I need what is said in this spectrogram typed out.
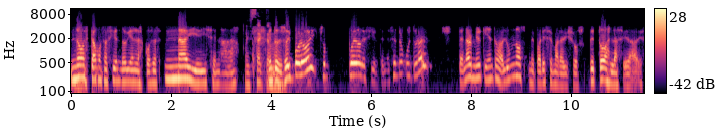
no estamos haciendo bien las cosas, nadie dice nada. Exactamente. Entonces, hoy por hoy, yo puedo decirte, en el Centro Cultural, tener 1.500 alumnos me parece maravilloso, de todas las edades.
